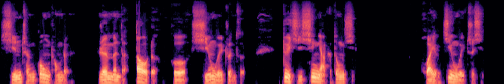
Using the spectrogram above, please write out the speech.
形成共同的人们的道德和行为准则，对其信仰的东西怀有敬畏之心。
